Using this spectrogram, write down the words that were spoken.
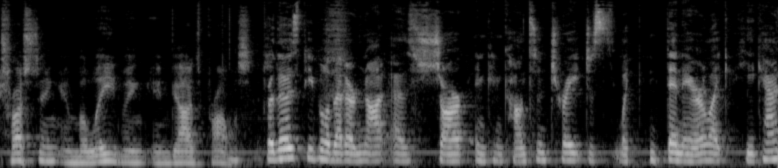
trusting and believing in God's promises. For those people that are not as sharp and can concentrate just like in thin air like he can,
